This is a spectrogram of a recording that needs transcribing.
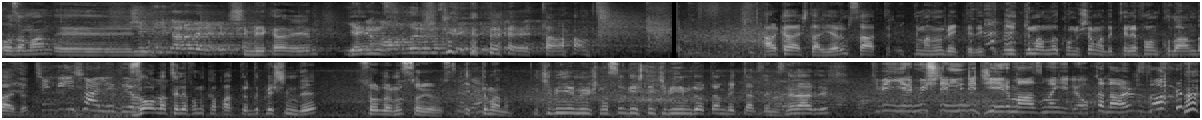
o zaman ee, Şimdilik ara verelim. şimdilik ara verelim. Yeni Yayınımız avlarımız bekliyor. evet tamam. Arkadaşlar yarım saattir İklim Hanım'ı bekledik. İklim Hanım'la konuşamadık. Telefon kulağındaydı. Çünkü iş hallediyor. Zorla telefonu kapattırdık ve şimdi sorularımızı soruyoruz. İklim Hanım, 2023 nasıl geçti? 2024'ten beklentileriniz nelerdir? 2023 denilince ciğerim ağzıma geliyor. O kadar zordu.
